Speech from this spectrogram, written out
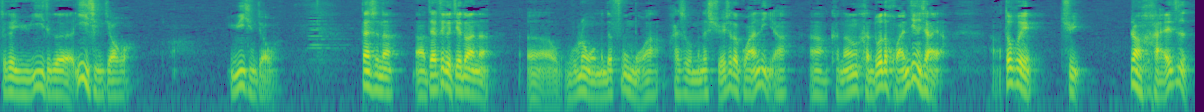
这个与异这个异性交往啊，与异性交往。但是呢，啊，在这个阶段呢，呃，无论我们的父母啊，还是我们的学校的管理啊，啊，可能很多的环境下呀，啊，都会去让孩子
